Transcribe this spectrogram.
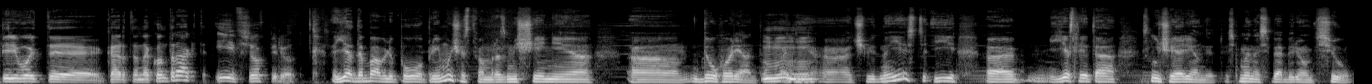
переводите карты на контракт, и все вперед. Я добавлю по преимуществам размещения э, двух вариантов. Угу. Они, э, очевидно, есть. И э, если это случай аренды, то есть мы на себя берем всю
